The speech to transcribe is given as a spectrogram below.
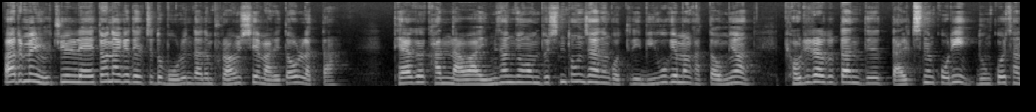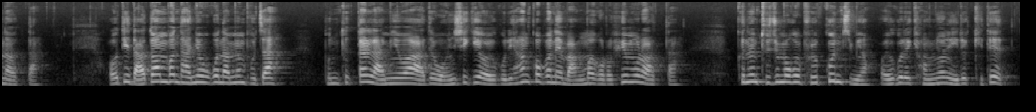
빠르면 일주일 내에 떠나게 될지도 모른다는 브라운 씨의 말이 떠올랐다. 대학을 간 나와 임상 경험도 신통지하는 것들이 미국에만 갔다 오면 별이라도 딴 듯 날치는 꼴이 눈꼴 사나웠다. 어디 나도 한번 다녀오고 나면 보자. 문득 딸 나미와 아들 원식이의 얼굴이 한꺼번에 망막으로 휘물어왔다. 그는 두 주먹을 불끈 쥐며 얼굴에 경련을 일으키듯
